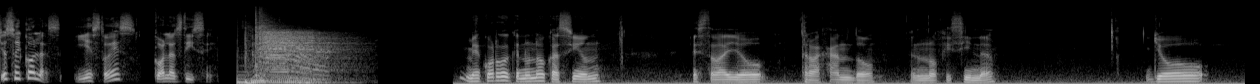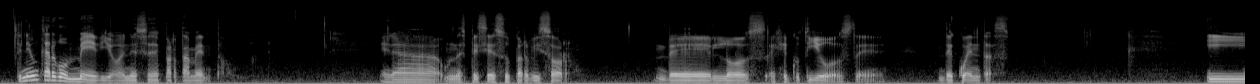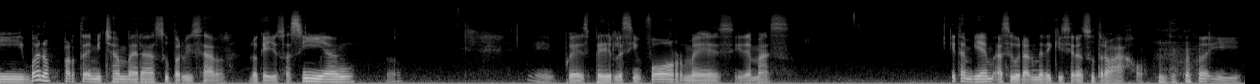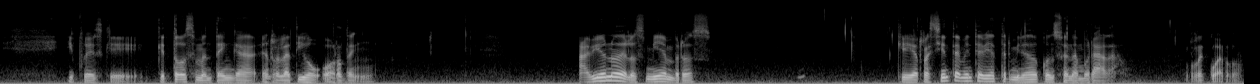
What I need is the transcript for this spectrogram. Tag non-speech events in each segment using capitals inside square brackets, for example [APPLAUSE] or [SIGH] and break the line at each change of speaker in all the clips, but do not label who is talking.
Yo soy Colas y esto es Colas Dice.
Me acuerdo que en una ocasión estaba yo trabajando en una oficina. Yo tenía un cargo medio en ese departamento. Era una especie de supervisor de los ejecutivos de, de cuentas. Y bueno, parte de mi chamba era supervisar lo que ellos hacían, eh, pues pedirles informes y demás. Y también asegurarme de que hicieran su trabajo [LAUGHS] y, y, pues que, que todo se mantenga en relativo orden. Había uno de los miembros que recientemente había terminado con su enamorada, recuerdo.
